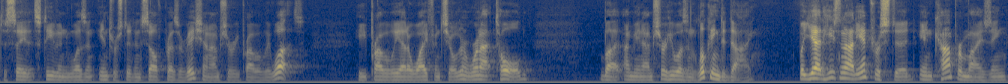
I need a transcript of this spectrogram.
to say that Stephen wasn't interested in self preservation. I'm sure he probably was. He probably had a wife and children. We're not told. But I mean, I'm sure he wasn't looking to die. But yet he's not interested in compromising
